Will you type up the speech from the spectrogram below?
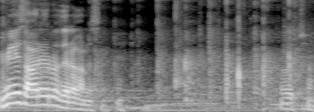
위에서 아래로 내려가면서 예. 그렇죠.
